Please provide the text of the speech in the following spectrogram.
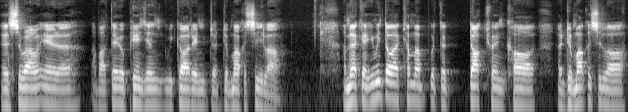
and surrounding area about their opinion regarding the democracy law. American, even though I come up with the doctrine called the democracy law,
